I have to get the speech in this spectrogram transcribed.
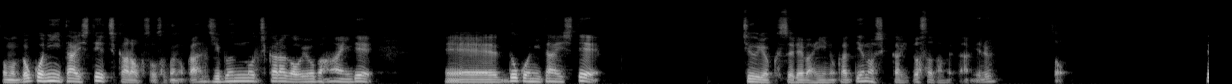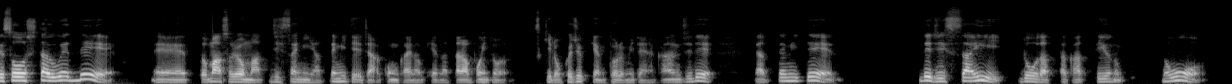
そのどこに対して力を注ぐのか、自分の力が及ぶ範囲で、えー、どこに対して注力すればいいのかっていうのをしっかりと定めてあげる。そう。で、そうした上で、えー、っと、まあ、それをま、実際にやってみて、じゃあ今回の件だったらポイント月60件取るみたいな感じでやってみて、で、実際どうだったかっていうのを、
